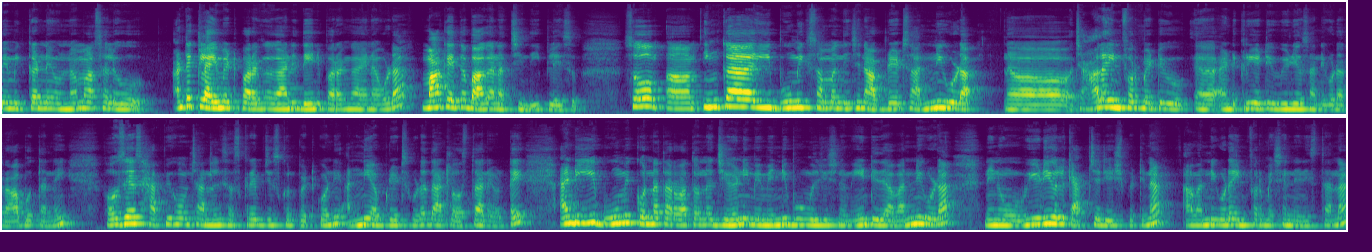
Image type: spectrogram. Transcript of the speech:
మేము ఇక్కడనే ఉన్నాము అసలు అంటే క్లైమేట్ పరంగా కానీ దేని పరంగా అయినా కూడా మాకైతే బాగా నచ్చింది ఈ ప్లేస్. సో ఇంకా ఈ భూమికి సంబంధించిన అప్డేట్స్ అన్నీ కూడా చాలా ఇన్ఫర్మేటివ్ అండ్ క్రియేటివ్ వీడియోస్ అన్నీ కూడా రాబోతున్నాయి. ఫౌజియాస్ హ్యాపీ హోమ్ ఛానల్ని సబ్స్క్రైబ్ చేసుకొని పెట్టుకోండి. అన్ని అప్డేట్స్ కూడా దాంట్లో వస్తూనే ఉంటాయి. అండ్ ఈ భూమి కొన్న తర్వాత ఉన్న జర్నీ మేము ఎన్ని భూములు చూసినాం ఏంటిది అవన్నీ కూడా నేను వీడియోలు క్యాప్చర్ చేసి పెట్టిన అవన్నీ కూడా ఇన్ఫర్మేషన్ నేను ఇస్తాను.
